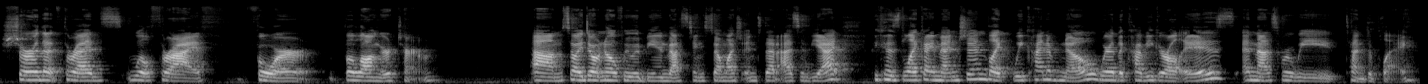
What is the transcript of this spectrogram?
sure that threads will thrive for the longer term. Um, so I don't know if we would be investing so much into that as of yet because like I mentioned, like we kind of know where the Covey girl is and that's where we tend to play.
